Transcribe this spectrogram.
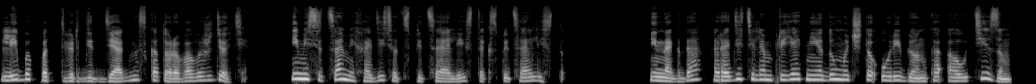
либо подтвердит диагноз, которого вы ждете, и месяцами ходить от специалиста к специалисту. Иногда родителям приятнее думать, что у ребенка аутизм,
